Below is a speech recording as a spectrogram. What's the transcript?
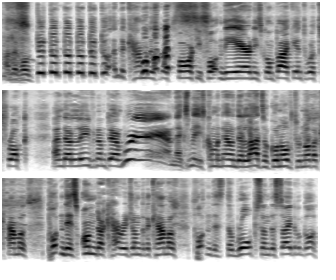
and they go do do do do do do, and the camel is about forty foot in the air, and he's going back into a truck, and they're leaving him down. And next minute he's coming down. and The lads are going over to another camel, putting this undercarriage under the camel, putting this, the ropes on the side of him, going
